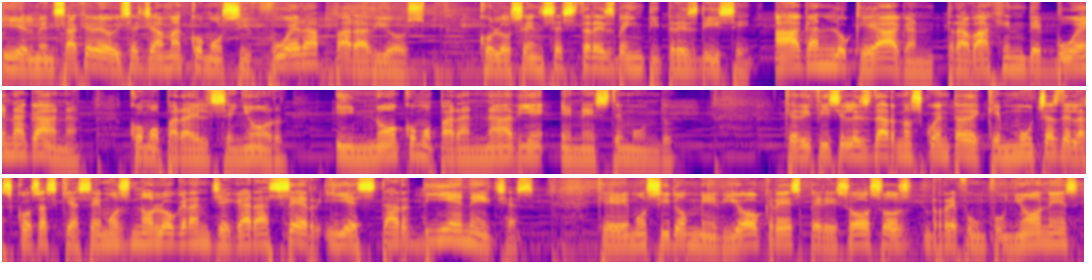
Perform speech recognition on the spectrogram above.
Y el mensaje de hoy se llama como si fuera para Dios. Colosenses 3:23 dice, hagan lo que hagan, trabajen de buena gana como para el Señor y no como para nadie en este mundo. Qué difícil es darnos cuenta de que muchas de las cosas que hacemos no logran llegar a ser y estar bien hechas, que hemos sido mediocres, perezosos, refunfuñones,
